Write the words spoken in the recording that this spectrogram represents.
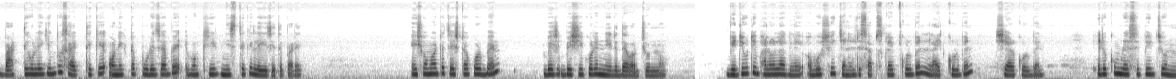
বাড়তি হলে কিন্তু সাইড থেকে অনেকটা পুড়ে যাবে এবং ক্ষীর নিচ থেকে লেগে যেতে পারে। এই সময়টা চেষ্টা করবেন বেশ বেশি করে নেড়ে দেওয়ার জন্য। ভিডিওটি ভালো লাগলে অবশ্যই চ্যানেলটি সাবস্ক্রাইব করবেন, লাইক করবেন, শেয়ার করবেন। এরকম রেসিপির জন্য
